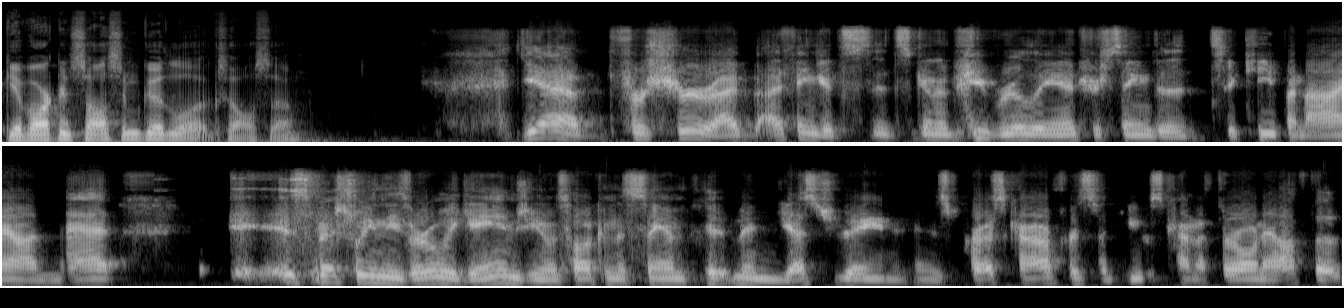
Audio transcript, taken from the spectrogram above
give Arkansas some good looks. Also. Yeah, for sure. I, I think it's it's going to be really interesting to to keep an eye on that especially in these early games, you know, talking to Sam Pittman yesterday in, in, his press conference, and he was kind of throwing out the,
